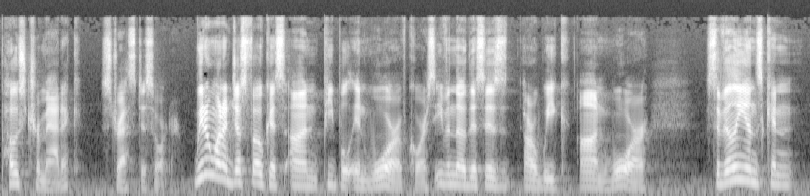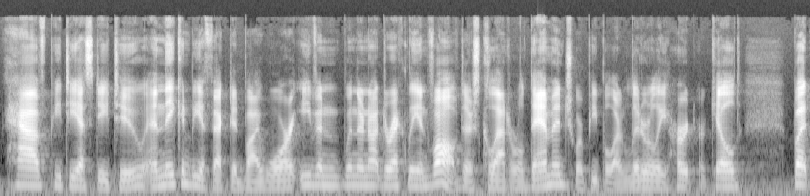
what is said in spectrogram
post traumatic stress disorder. We don't want to just focus on people in war, of course, even though this is our week on war. Civilians can have PTSD too, and they can be affected by war even when they're not directly involved. There's collateral damage where people are literally hurt or killed. But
